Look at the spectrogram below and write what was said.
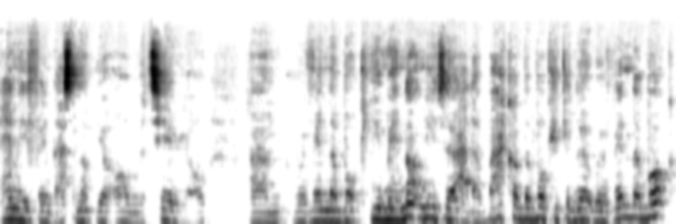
anything that's not your own material um, within the book. You may not need to at the back of the book. You can do it within the book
